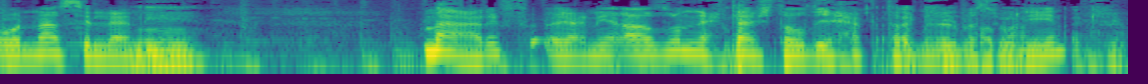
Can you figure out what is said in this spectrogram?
والناس اللي يعني. ما أعرف يعني أظن نحتاج توضيح أكثر من المسؤولين طبعاً، أكيد.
